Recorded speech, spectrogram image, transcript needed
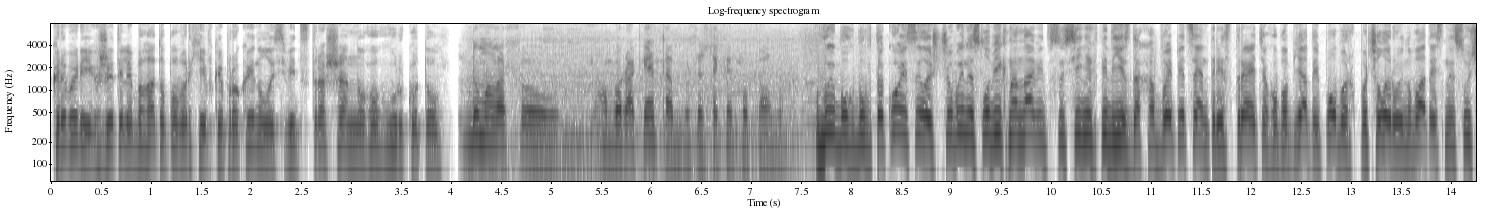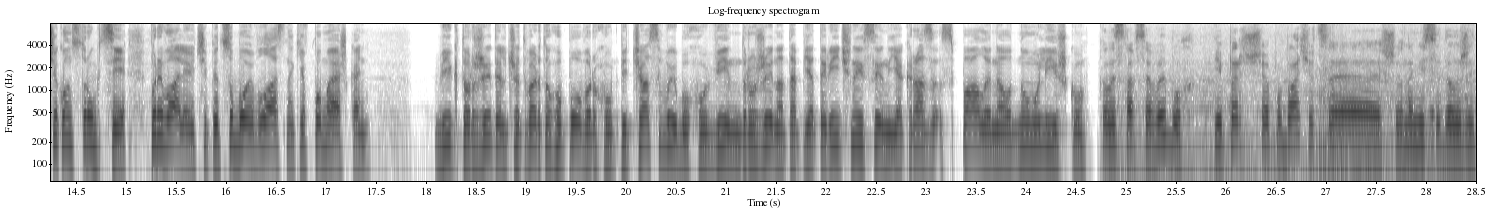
Кривий ріг жителі багатоповерхівки прокинулись від страшенного гуркоту. Думала, що або ракета, або щось таке попало. Вибух був такої сили, що винесло вікна навіть в сусідніх під'їздах. А в епіцентрі з третього по п'ятий поверх почали руйнуватись несучі конструкції, привалюючи під собою власників помешкань. Віктор, житель четвертого поверху. Під час вибуху він, дружина та п'ятирічний син якраз спали на одному ліжку. Коли стався вибух, і перше, що я побачив, це що на місці, де лежить,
